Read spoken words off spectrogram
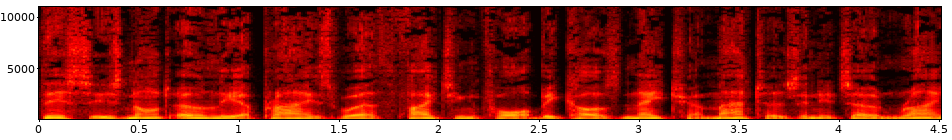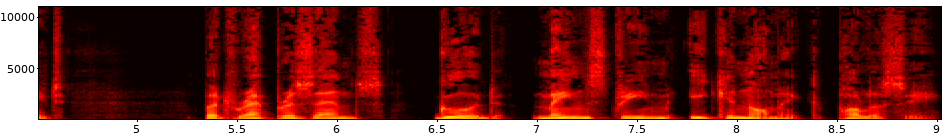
This is not only a prize worth fighting for because nature matters in its own right, but represents good mainstream economic policy.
